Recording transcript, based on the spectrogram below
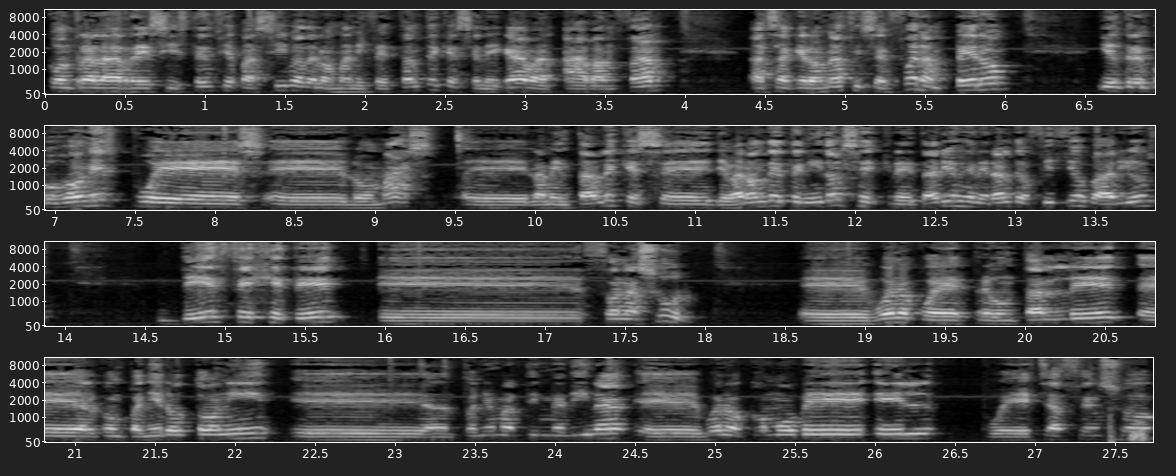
contra la resistencia pasiva de los manifestantes que se negaban a avanzar hasta que los nazis se fueran, pero y entre empujones, pues eh, lo más eh, lamentable es que se llevaron detenido al secretario general de oficios varios de CGT eh, zona sur. Bueno, pues preguntarle al compañero Tony, Antonio Martín Medina, bueno, ¿cómo ve él pues este ascenso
